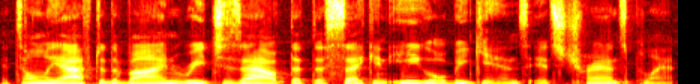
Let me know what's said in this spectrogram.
It's only after the vine reaches out that the second eagle begins its transplant.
